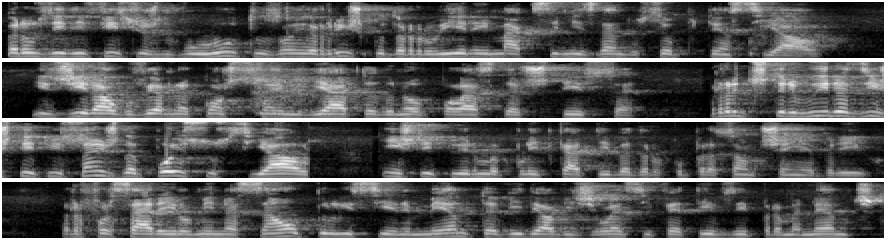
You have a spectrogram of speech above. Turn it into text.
para os edifícios devolutos ou em risco de ruírem, maximizando o seu potencial, exigir ao Governo a construção imediata do novo Palácio da Justiça, redistribuir as instituições de apoio social, instituir uma política ativa de recuperação de sem-abrigo, reforçar a eliminação, o policiamento, a videovigilância efetivos e permanentes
